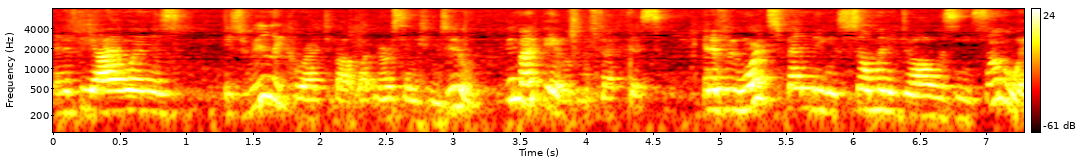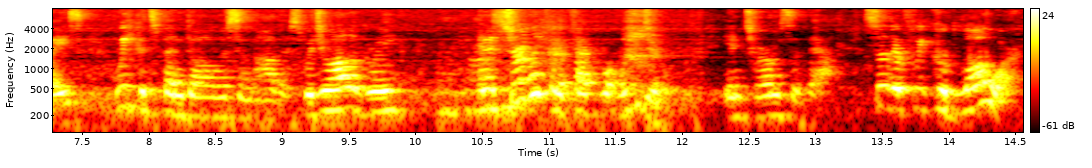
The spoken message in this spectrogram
And if the IOM is, is really correct about what nursing can do, we might be able to affect this. And if we weren't spending so many dollars in some ways, we could spend dollars in others. Would you all agree? Mm-hmm. And it certainly could affect what we do in terms of that. So that if we could lower,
